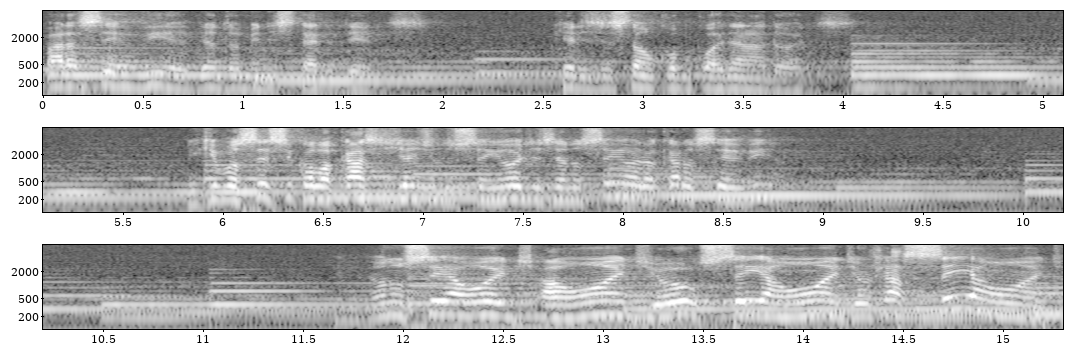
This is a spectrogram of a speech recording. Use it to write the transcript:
para servir dentro do ministério deles, que eles estão como coordenadores. E que você se colocasse diante do Senhor dizendo: Senhor, eu quero servir. Eu não sei aonde, aonde, eu sei aonde, eu já sei aonde.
